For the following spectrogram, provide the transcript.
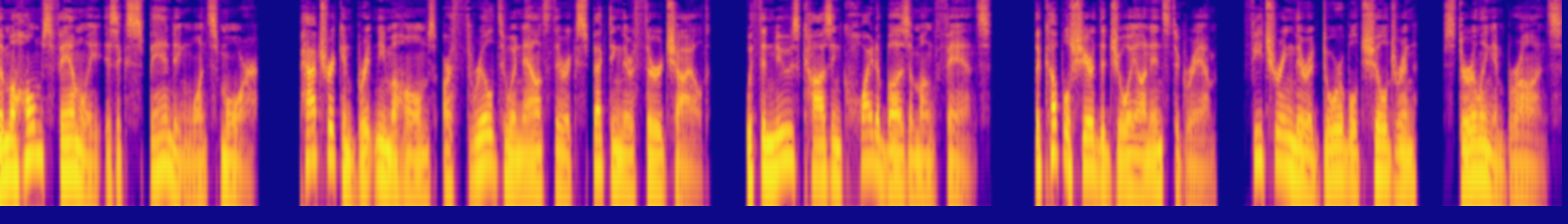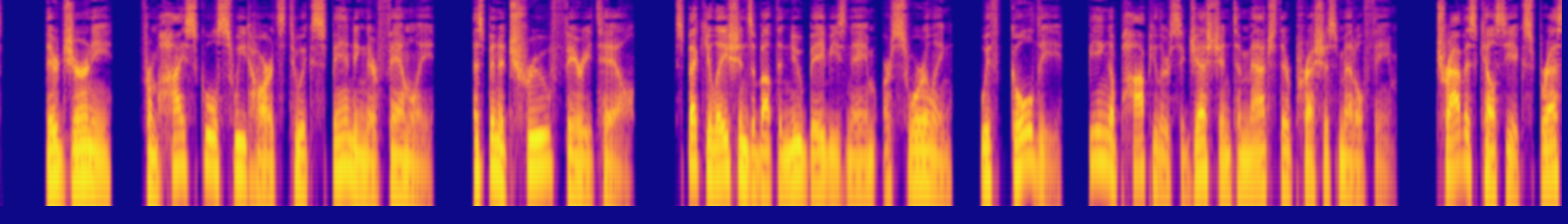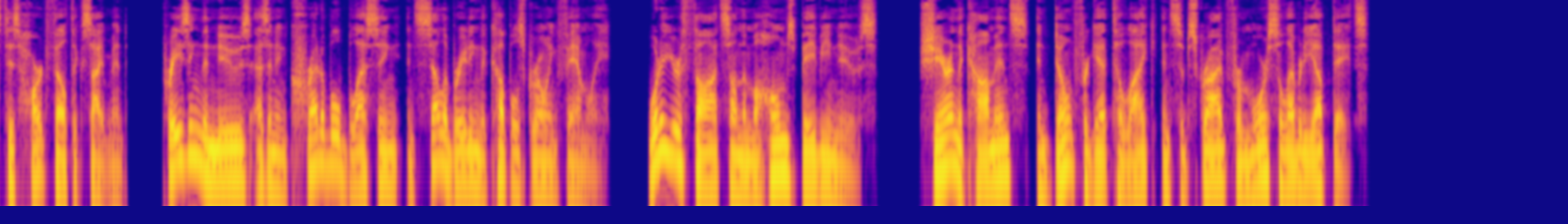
The Mahomes family is expanding once more. Patrick and Brittany Mahomes are thrilled to announce they're expecting their third child, with the news causing quite a buzz among fans. The couple shared the joy on Instagram, featuring their adorable children, Sterling and Bronze. Their journey, from high school sweethearts to expanding their family, has been a true fairy tale. Speculations about the new baby's name are swirling, with Goldie being a popular suggestion to match their precious metal theme. Travis Kelce expressed his heartfelt excitement, praising the news as an incredible blessing and celebrating the couple's growing family. What are your thoughts on the Mahomes baby news? Share in the comments and don't forget to like and subscribe for more celebrity updates.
